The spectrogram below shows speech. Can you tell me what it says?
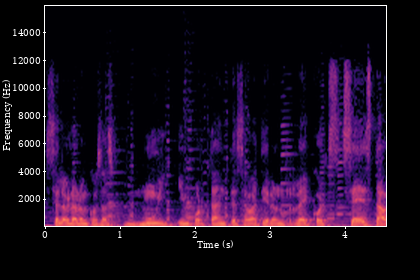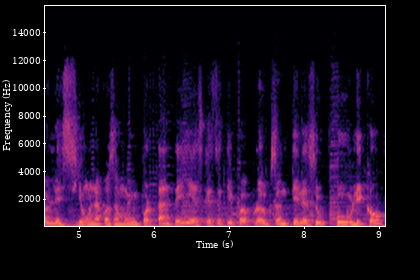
se lograron cosas muy importantes, se batieron récords, se estableció una cosa muy importante y es que este tipo de producción tiene su público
